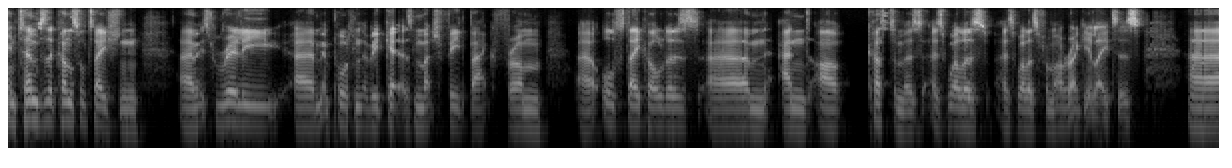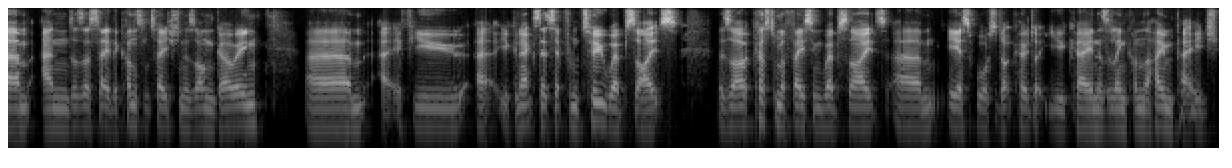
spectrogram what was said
In terms of the consultation, um, it's really um, important that we get as much feedback from all stakeholders um, and our customers as well as as well as from our regulators. Um, and as I say, the consultation is ongoing. Um, uh, if you uh, you can access it from two websites. There's our customer-facing website, um, eswater.co.uk, and there's a link on the homepage.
